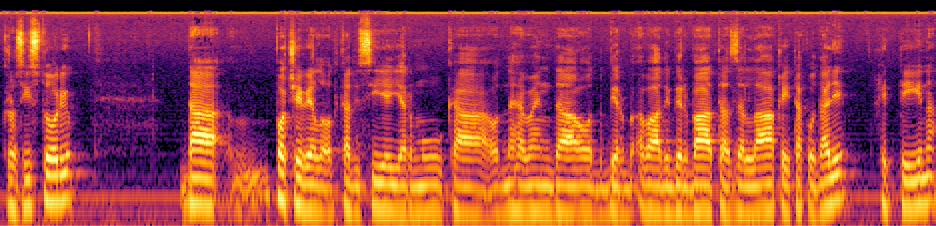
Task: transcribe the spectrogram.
kroz historiju, da počevjelo od Kadisije, Jarmuka, od Nehevenda, od Bir, Vadi Birbata, Zelaka i tako dalje, Hitina.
